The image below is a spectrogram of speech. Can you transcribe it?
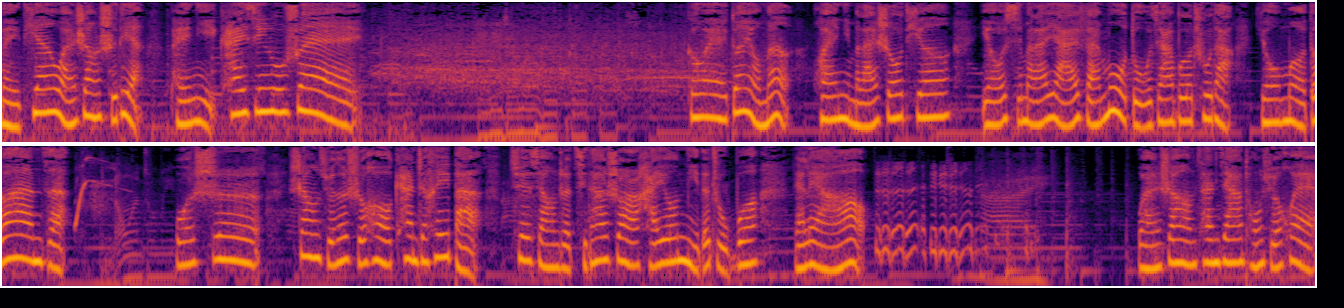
每天晚上十点陪你开心入睡。各位段友们，欢迎你们来收听由喜马拉雅 FM 独家播出的幽默段子。我是上学的时候看着黑板，却想着其他事儿，还有你的主播聊聊。晚上参加同学会，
